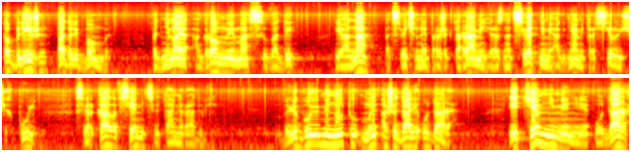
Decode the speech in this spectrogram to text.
то ближе падали бомбы, поднимая огромные массы воды, и она, подсвеченная прожекторами и разноцветными огнями трассирующих пуль, сверкала всеми цветами радуги. В любую минуту мы ожидали удара, и тем не менее удар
